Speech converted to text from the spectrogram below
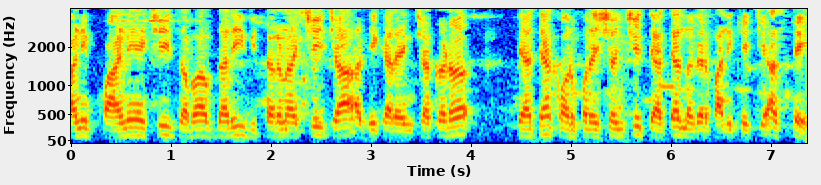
आणि पाण्याची जबाबदारी वितरणाची ज्या अधिकाऱ्यांच्याकडं त्या त्या कॉर्पोरेशनची त्या त्या नगरपालिकेची असते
